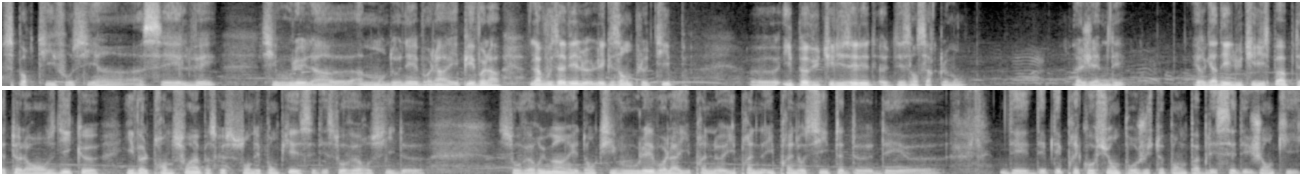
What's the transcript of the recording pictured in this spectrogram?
sportif aussi assez élevé, si vous voulez, là, euh, à un moment donné, voilà. Et puis voilà, là, vous avez l'exemple type. Euh, ils peuvent utiliser euh, des encerclements, la GMD. Et regardez, ils ne l'utilisent pas. Peut-être alors on se dit qu'ils veulent prendre soin parce que ce sont des pompiers, c'est des sauveurs aussi de sauveurs humains. Et donc, si vous voulez, voilà, ils prennent, ils prennent, ils prennent aussi peut-être des, des, précautions pour justement pas blesser des gens qui,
